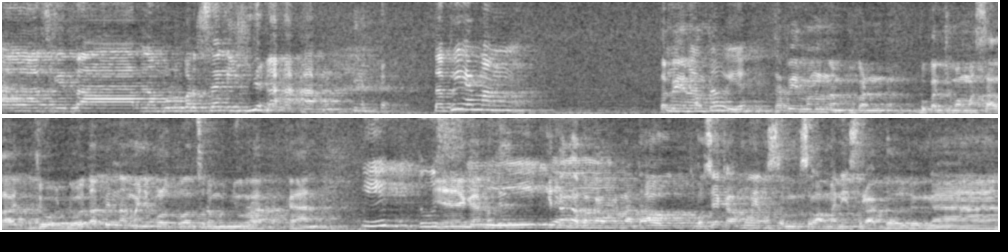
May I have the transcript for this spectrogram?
eh, sekitar 60% iya. Tapi emang tapi Ya, emang tahu ya. Tapi emang bukan bukan cuma masalah jodoh, tapi namanya kalau Tuhan sudah menyuratkan, itu ya sih kan kita nggak bakal kayak- pernah tahu. Maksudnya kamu yang selama ini struggle dengan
